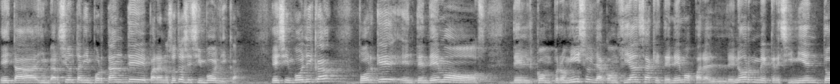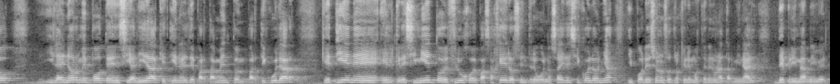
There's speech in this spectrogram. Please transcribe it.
esta inversión tan importante para nosotros es simbólica. Es simbólica porque entendemos del compromiso y la confianza que tenemos para el enorme crecimiento y la enorme potencialidad que tiene el departamento en particular, que tiene el crecimiento del flujo de pasajeros entre Buenos Aires y Colonia, y por eso nosotros queremos tener una terminal de primer nivel.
